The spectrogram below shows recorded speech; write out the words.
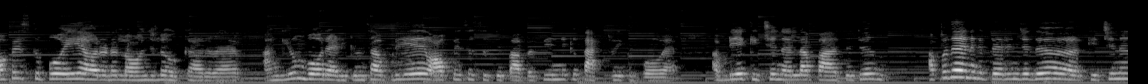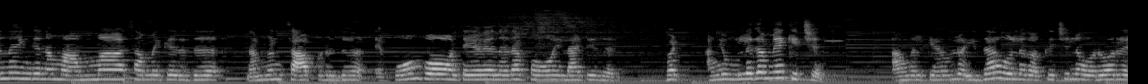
ஆஃபீஸ்க்கு போய் அவரோட லாஞ்சில் உட்காருவேன். அங்கேயும் போர் அடிக்கும். ஸோ அப்படியே ஆஃபீஸை சுற்றி பார்ப்பேன். பின்னுக்கு ஃபேக்ட்ரிக்கு போவேன். அப்படியே கிச்சன் எல்லாம் பார்த்துட்டு அப்போதான் எனக்கு தெரிஞ்சது கிச்சனுன்னா இங்கே நம்ம அம்மா சமைக்கிறது நம்ம சாப்பிடுறது. எப்பவும் போவோம். தேவையானதா போவோம். இல்லாட்டி பட் அங்கே உலகமே கிச்சன் அவங்களுக்கு எவ்வளோ இதாக உள்ள கிச்சனில் ஒரு ஒரு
